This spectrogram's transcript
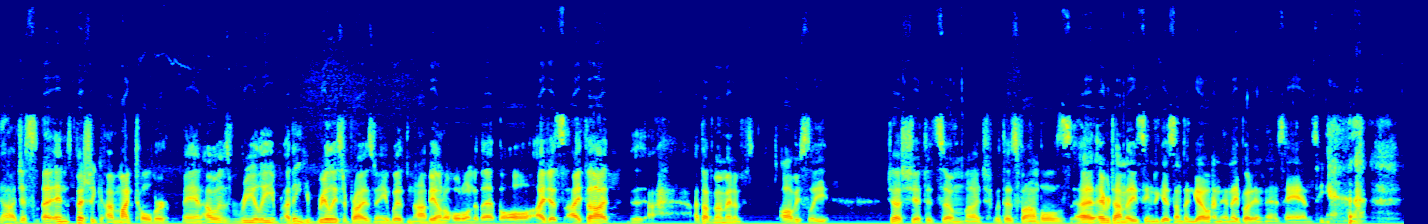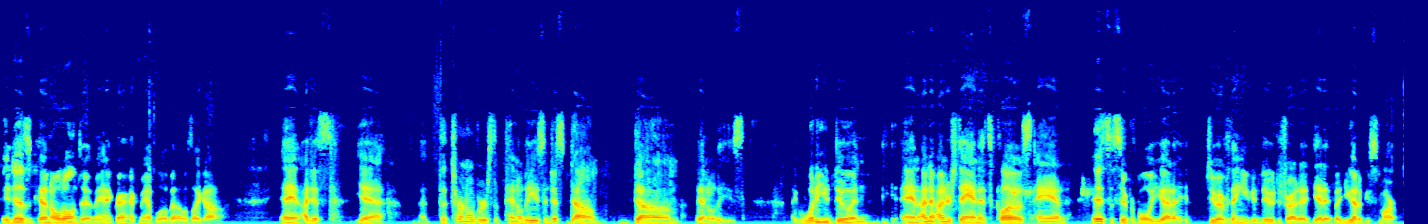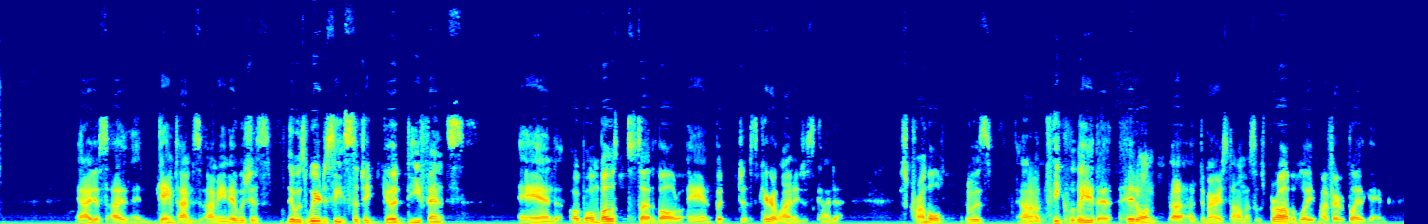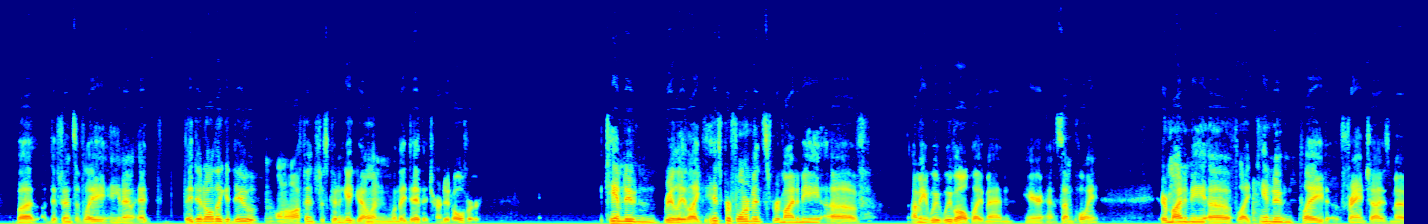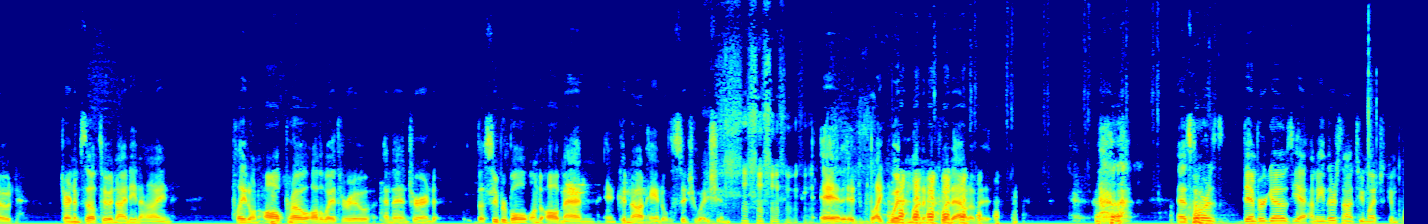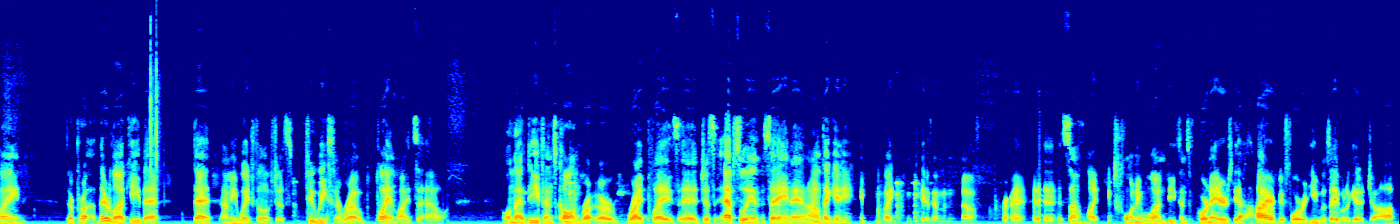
God, just uh, and especially uh, Mike Tolbert, man, I was really, I think he really surprised me with not being able to hold on to that ball. I just, I thought, I thought the momentum obviously just shifted so much with his fumbles. Uh, every time they seemed to get something going and they put it in his hands, he he just couldn't hold on to it. Man, it cracked me up a little bit. I was like, oh, and I just, yeah, the turnovers, the penalties, and just dumb, dumb penalties like what are you doing? And I understand it's close and it's the Super Bowl. You got to do everything you can do to try to get it, but you got to be smart. And I just, I game times. I mean, it was just, it was weird to see such a good defense, and on both sides of the ball, and but just Carolina just kind of just crumbled. It was, I don't know, Kuechly, the hit on uh, Demaryius Thomas was probably my favorite play of the game. But defensively, you know, it, they did all they could do on offense, just couldn't get going. When they did, they turned it over. Cam Newton really like his performance reminded me of. I mean, we, we've all played Madden here at some point. It reminded me of like Cam Newton played franchise mode, turned himself to a 99, played on All Pro all the way through, and then turned the Super Bowl onto All Madden and could not handle the situation, and it like wouldn't let him quit out of it. As far as Denver goes, yeah, I mean, there's not too much to complain. They're pro- they're lucky that that I mean, Wade Phillips just two weeks in a row playing lights out. on that defense, calling right, or right plays. It just absolutely insane, and I don't think anybody can give him enough credit. Something like 21 defensive coordinators got hired before he was able to get a job,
